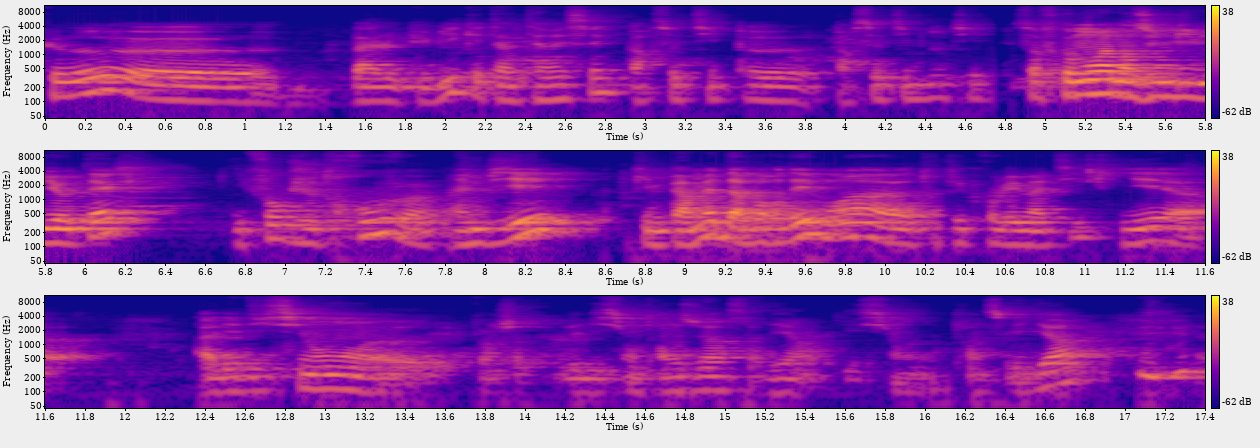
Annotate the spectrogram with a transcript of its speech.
que bah, le public est intéressé par ce type, par ce type d'outils. Sauf que moi, dans une bibliothèque, il faut que je trouve un biais qui me permettent d'aborder, moi, euh, toutes les problématiques liées euh, à, l'édition, euh, l'édition transverse, c'est-à-dire l'édition transmédia, mhm.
